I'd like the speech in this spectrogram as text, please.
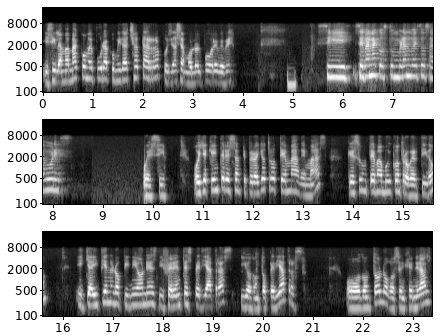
Y si la mamá come pura comida chatarra, pues ya se amoló el pobre bebé. Sí, se van acostumbrando a esos sabores. Pues sí. Oye, qué interesante, pero hay otro tema además, que es un tema muy controvertido y que ahí tienen opiniones diferentes pediatras y odontopediatras o odontólogos en general.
